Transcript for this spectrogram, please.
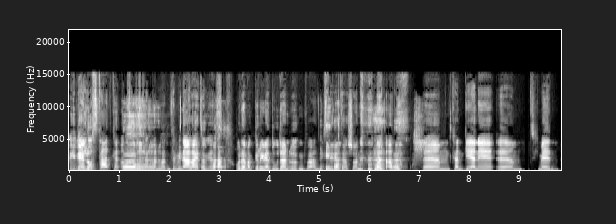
wer Lust hat kann, und sich das dann anhört, eine Seminarleitung ist, oder Magdalena, du dann irgendwann, ich sehe ja. dich da schon, ähm, kann gerne ähm, sich melden.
